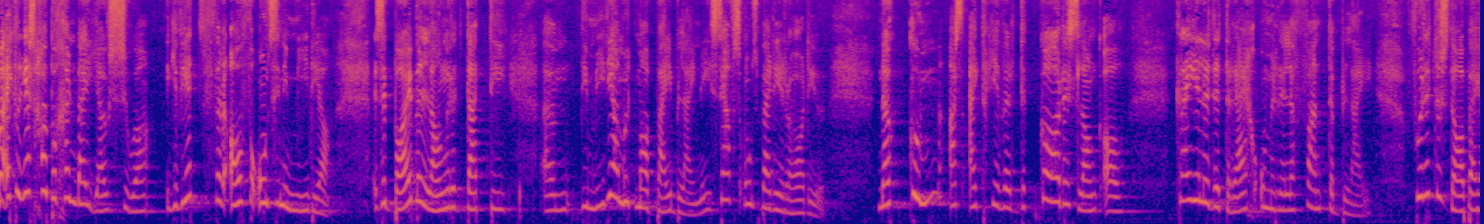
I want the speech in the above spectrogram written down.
Maar ek wil eers gou begin by jou so. Jy weet veral vir ons in die media is dit baie belangrik dat die ehm um, die media moet maar bybly, nê, selfs ons by die radio. Nou Koem as uitgewer dekades lank al kry julle dit reg om relevant te bly. Voordat ons daarby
